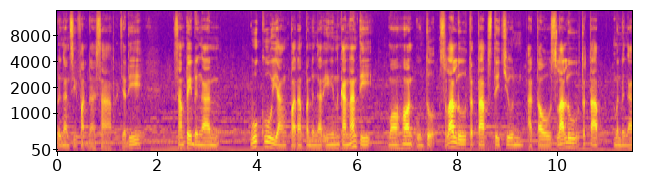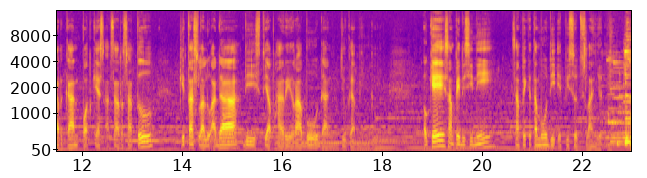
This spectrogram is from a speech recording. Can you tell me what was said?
dengan sifat dasar. Jadi sampai dengan wuku yang para pendengar inginkan nanti, mohon untuk selalu tetap stay tune atau selalu tetap mendengarkan podcast Aksara 1. Kita selalu ada di setiap hari Rabu dan juga Minggu. Oke, sampai di sini. Sampai ketemu di episode selanjutnya.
